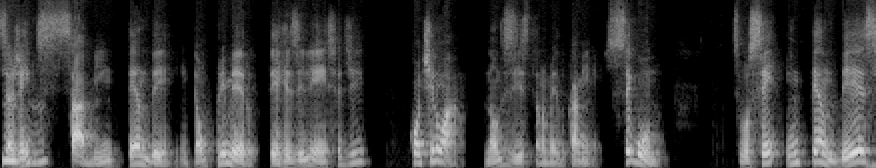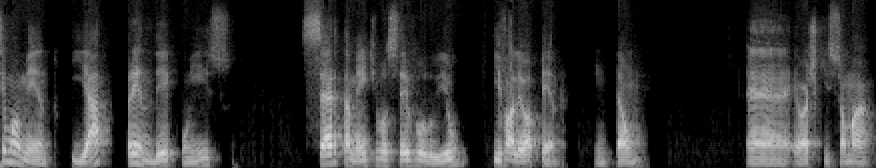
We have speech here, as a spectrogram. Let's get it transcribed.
Se uhum. a gente sabe entender, então, primeiro, ter resiliência de continuar, não desista no meio do caminho. Segundo, se você entender esse momento e aprender com isso, certamente você evoluiu e valeu a pena. Então, é, eu acho que isso é uma,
